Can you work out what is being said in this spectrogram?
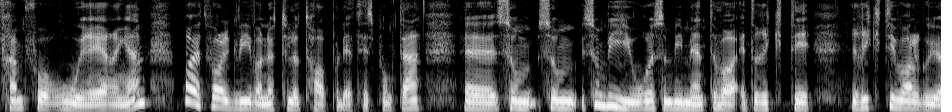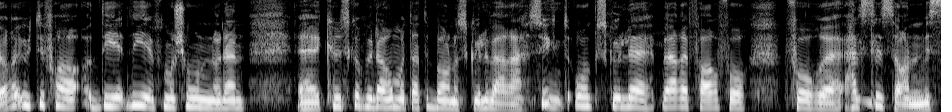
fremfor ro i regjeringen, var et valg vi var nødt til å ta på det tidspunktet. Eh, som, som, som, vi gjorde, som vi mente var et riktig, riktig valg å gjøre, ut ifra de, de informasjonen og den eh, kunnskapen da om at dette barnet skulle være sykt og skulle være i fare for, for helsetilstanden hvis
